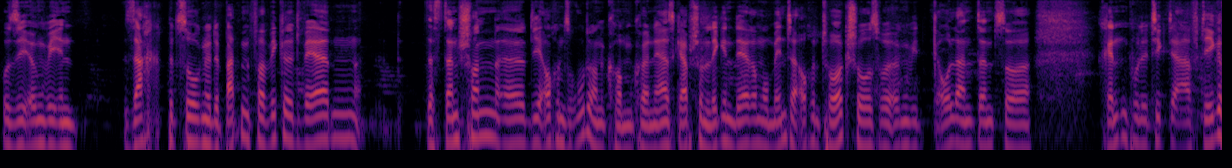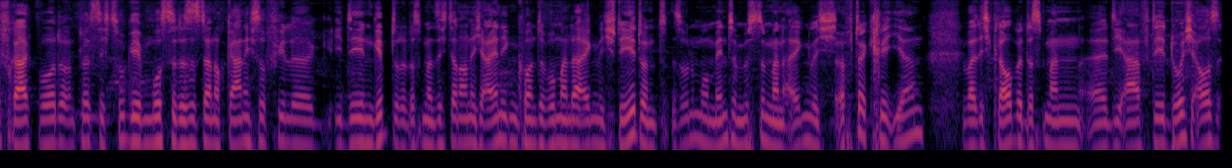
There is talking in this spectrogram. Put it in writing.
wo sie irgendwie in sachbezogene Debatten verwickelt werden, dass dann schon äh, die auch ins Rudern kommen können. Ja, es gab schon legendäre Momente auch in Talkshows, wo irgendwie Gauland dann zur Rentenpolitik der AfD gefragt wurde und plötzlich zugeben musste, dass es da noch gar nicht so viele Ideen gibt oder dass man sich da noch nicht einigen konnte, wo man da eigentlich steht. Und so eine Momente müsste man eigentlich öfter kreieren, weil ich glaube, dass man äh, die AfD durchaus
